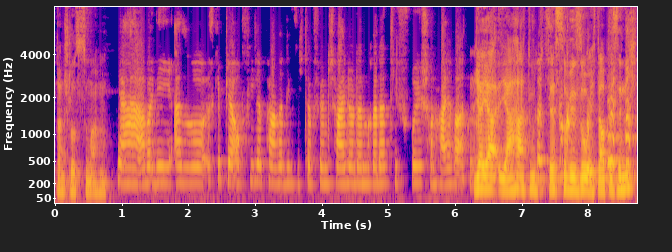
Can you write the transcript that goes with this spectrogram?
dann Schluss zu machen. Ja, aber die, also es gibt ja auch viele Paare, die sich dafür entscheiden und dann relativ früh schon heiraten. Ja, ja, ja, du, das sowieso. Ich glaube, das sind nicht,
